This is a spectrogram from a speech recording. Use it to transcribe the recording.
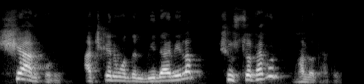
শেয়ার করুন। আজকের মতন বিদায় নিলাম। সুস্থ থাকুন, ভালো থাকুন।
